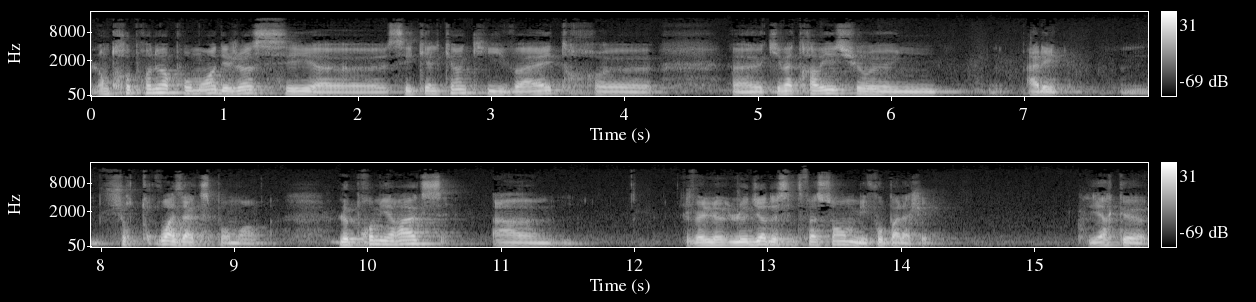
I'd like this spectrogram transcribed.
L'entrepreneur, pour moi, déjà, c'est c'est quelqu'un qui va être, qui va travailler sur allez, sur trois axes pour moi. Le premier axe, je vais le, dire de cette façon, mais il faut pas lâcher. C'est-à-dire que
